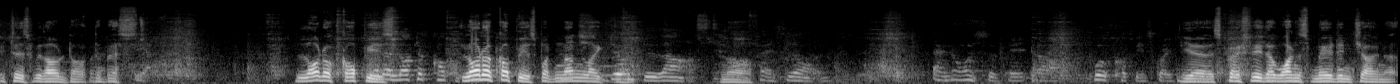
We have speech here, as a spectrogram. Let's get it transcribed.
it is without doubt the best. Yeah. Lot of copies, a lot of copies. lot of copies, but none like them. don't last No. half as long. And also they are uh, poor copies quite Yeah, especially the ones made in China.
